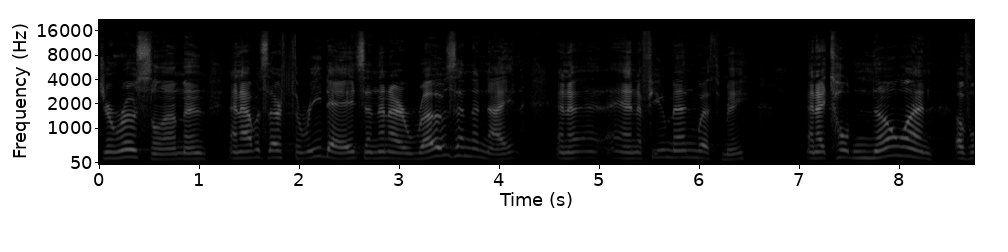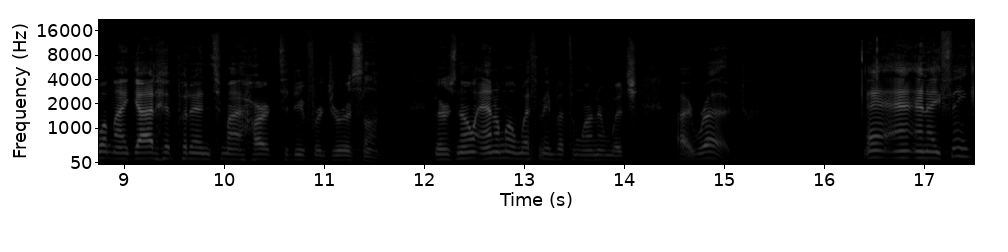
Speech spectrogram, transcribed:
Jerusalem, and, and I was there three days, and then I rose in the night, and a, and a few men with me, and I told no one of what my God had put into my heart to do for Jerusalem. There's no animal with me but the one on which I rode. And, and I think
